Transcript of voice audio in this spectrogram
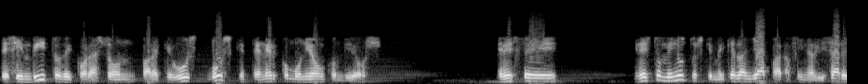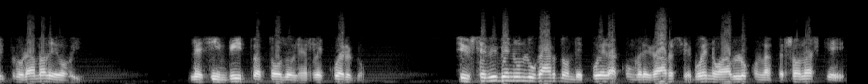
Les invito de corazón para que busque tener comunión con Dios. En este en estos minutos que me quedan ya para finalizar el programa de hoy, les invito a todos, les recuerdo, si usted vive en un lugar donde pueda congregarse, bueno, hablo con las personas que,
